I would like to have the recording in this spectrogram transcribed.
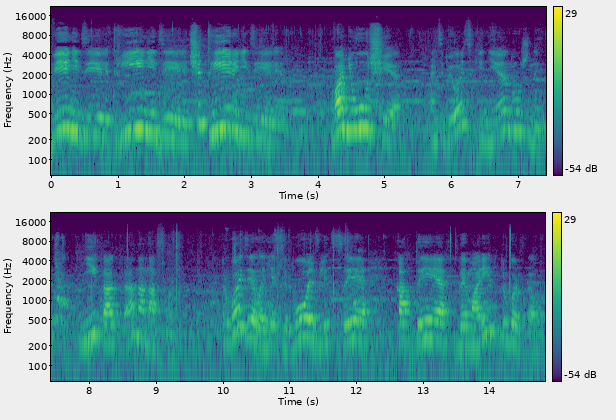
две недели, три недели, четыре недели, вонючие. Антибиотики не нужны. Никогда на насморк. Другое дело, если боль в лице, КТ, гайморит, другой разговор.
